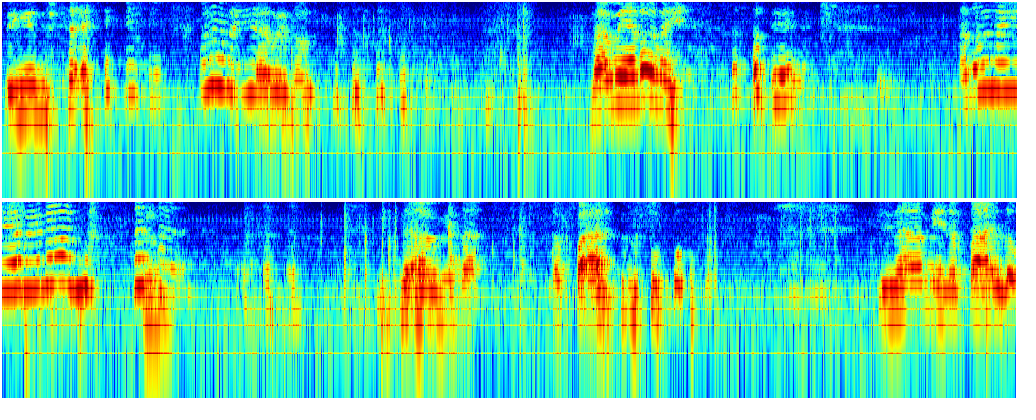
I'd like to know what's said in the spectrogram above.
Tingin siya eh. Ano nangyari nun? Mami, ano nangyari? Ano nangyari nun? Sinami na, napalo. Sinami, napalo.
